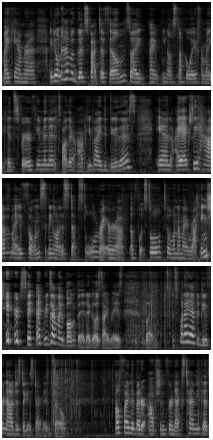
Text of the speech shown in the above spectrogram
my camera. I don't have a good spot to film, so I, I, you know, snuck away from my kids for a few minutes while they're occupied to do this. And I actually have my phone sitting on a step stool, right, or a, a footstool to one of my rocking chairs. And every time I bump it, it goes sideways. But it's what I have to do for now just to get started, so... I'll find a better option for next time because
